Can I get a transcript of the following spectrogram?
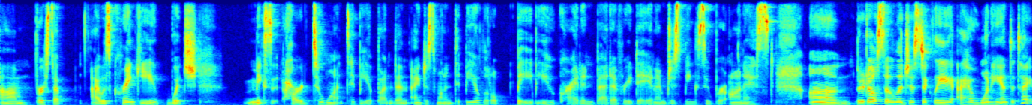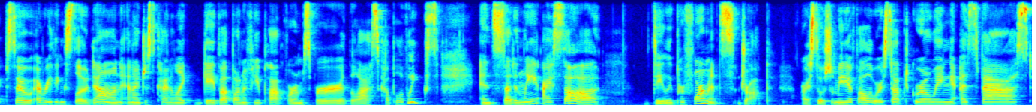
Um, first up, I was cranky, which makes it hard to want to be abundant. I just wanted to be a little baby who cried in bed every day, and I'm just being super honest. Um, but it also logistically, I have one hand to type, so everything slowed down, and I just kind of like gave up on a few platforms for the last couple of weeks. And suddenly I saw daily performance drop. Our social media followers stopped growing as fast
